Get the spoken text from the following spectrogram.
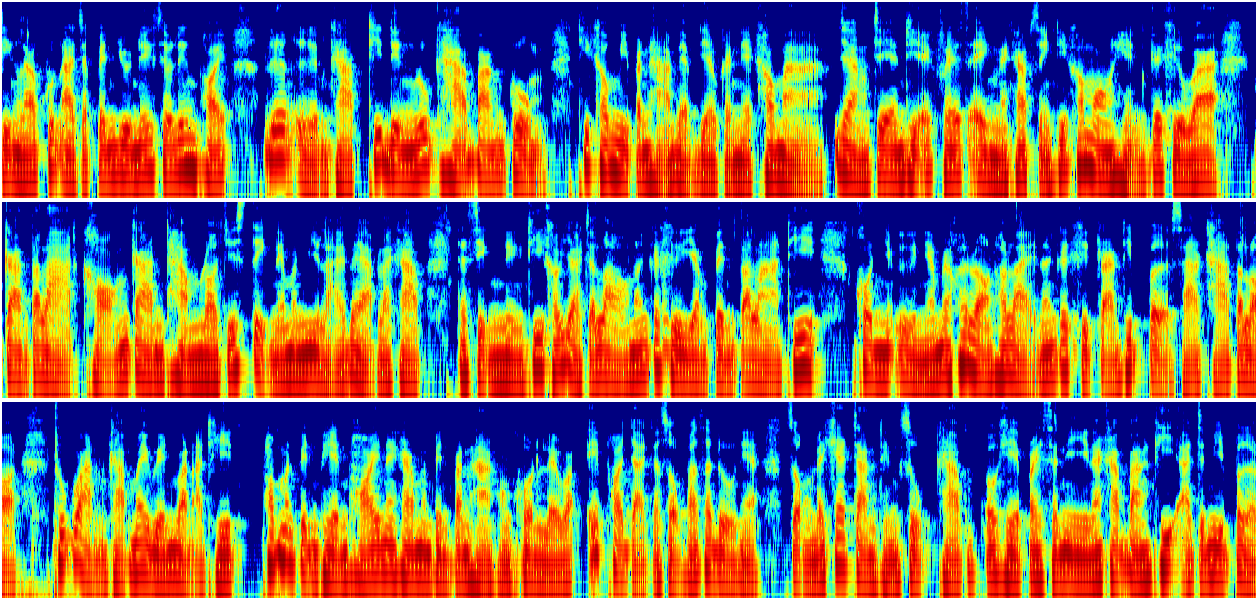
ริง ๆ แล้วคุณอาาจจะเป็น unique selling point เรื่องอื่นครับ ที่ดึงลูกค้าบางกลุ่ม ที่เขามีปัญหาแบบเดียวกันเนี่ยเข้ามา อย่าง J&T Express เองนะครับ สิ่งที่เขามองเห็นก็คือว่าการตลาดของการทำโลจิสติกเนี่ยมันมีหลายแบบแล้วครับ แต่สิ่งหนึ่งที่เขาอยากจะลองนั่นก็คือยังเป็นตลาดที่คนอย่างอื่นยังไม่ค่อยลองเท่าไหร่นั่นก็คือการที่เปิดสาขาตลอดทุกวันครับไม่เว้นวันอาทิตย์ เพราะมันเป็น pain point นะครับมันเป็นปัญหาของคนเลยว่าเอ๊ะพออยากจะส่งพัสดุเนี่ยส่งได้แค่จันทร์ถึงศุกร์ครับโอเคไปรษณีย์นะครับบางที่อาจจะมีเปิด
